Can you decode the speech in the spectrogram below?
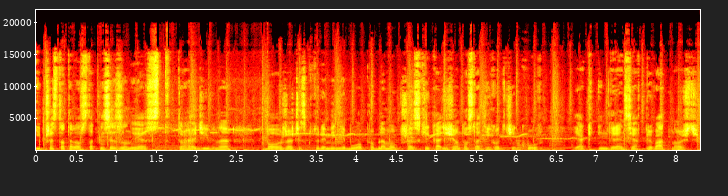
I przez to ten ostatni sezon jest trochę dziwny, bo rzeczy, z którymi nie było problemu przez kilkadziesiąt ostatnich odcinków, jak ingerencja w prywatność,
